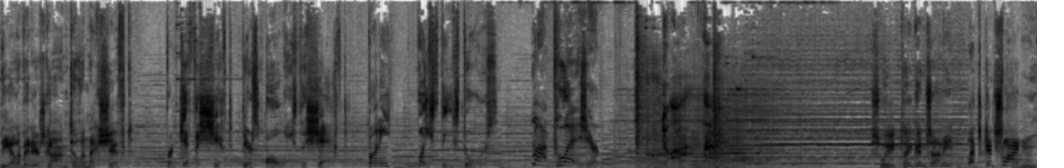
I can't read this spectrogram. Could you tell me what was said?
The elevator's gone till the next shift. Forget the shift. There's always the shaft. Bunny, waste these doors. My pleasure. Sweet thinking, Sonny. Let's get sliding.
